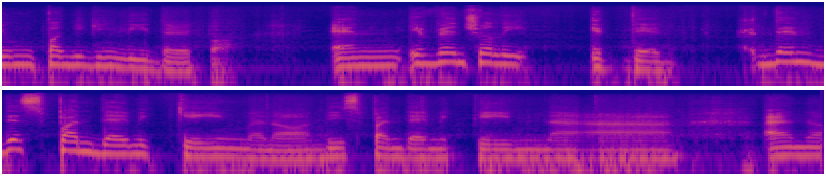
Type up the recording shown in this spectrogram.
yung pagiging leader ko. And eventually it did. And then this pandemic came ano this pandemic came na ano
